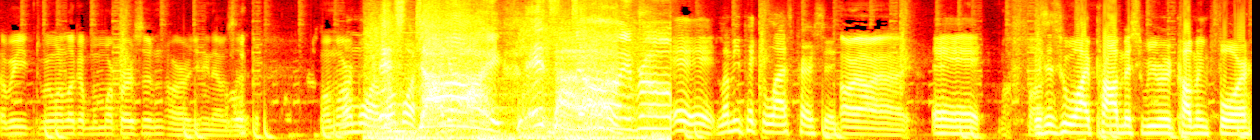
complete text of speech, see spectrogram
are we? Do we want to look up one more person, or do you think that was it? One more. One more, one It's more. die. It's Die. die, bro. hey, hey, let me pick the last person. All right, all right, all right. Hey, hey, hey. Oh, fuck. This is who I promised we were coming for.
